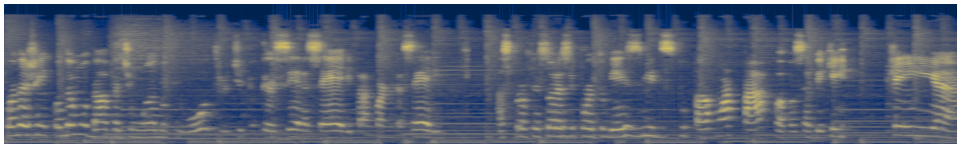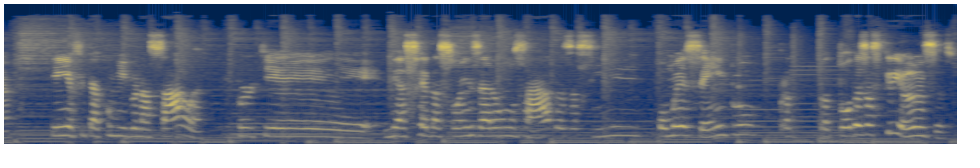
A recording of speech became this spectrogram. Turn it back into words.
quando, a gente, quando eu mudava de um ano para o outro, tipo terceira série para quarta série, as professoras de português me disputavam a tapa para saber quem, quem, ia, quem ia ficar comigo na sala porque minhas redações eram usadas assim como exemplo para todas as crianças.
